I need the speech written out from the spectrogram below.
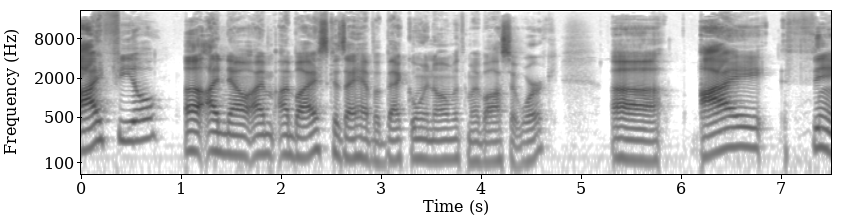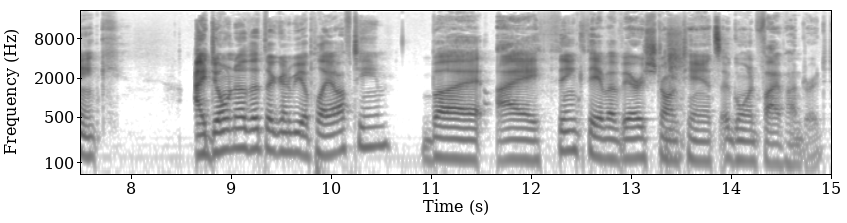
I feel uh, I know I'm I'm biased because I have a bet going on with my boss at work. Uh, I think I don't know that they're going to be a playoff team, but I think they have a very strong chance of going 500.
